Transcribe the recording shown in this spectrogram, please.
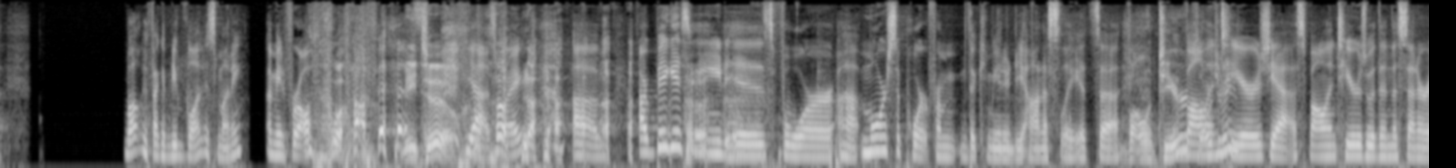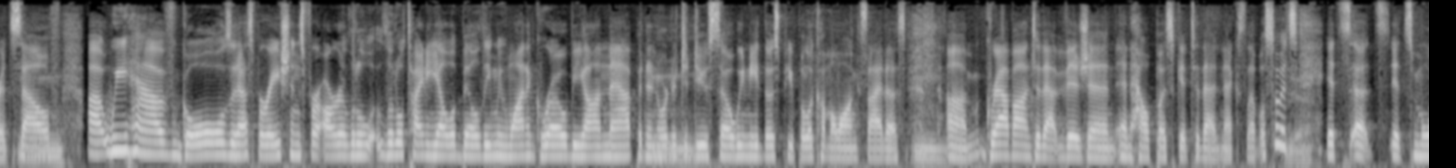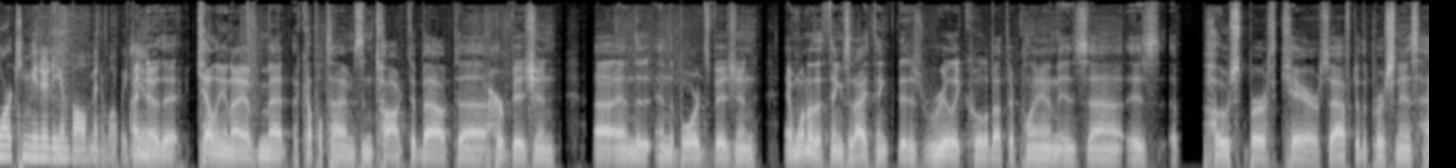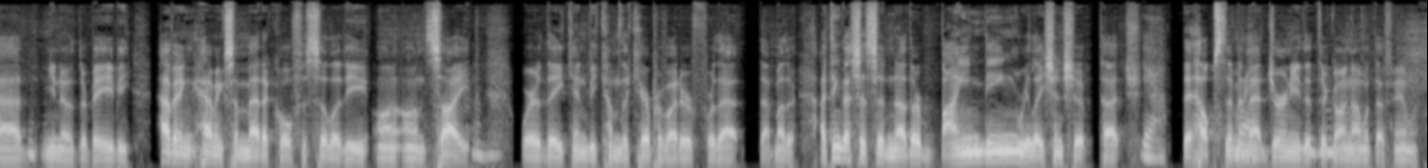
well, if I can be blunt, it's money. I mean, for all the nonprofits. Me too. yes, right. um, our biggest need is for uh, more support from the community. Honestly, it's uh, Volunteers? Is that what you mean? Volunteers, yes, volunteers within the center itself. Mm. Uh, we have goals and aspirations for our little little tiny yellow building. We want to grow beyond that, but in order to Mm. do so, we need those people to come alongside us, um, grab onto that vision, and help us get to that next level. So it's it's uh, it's, it's more community involvement in what we do. I know that Kelly and I have met a couple times and talked about uh, her vision uh, and the and the board's vision. And one of the things that I think that is really cool about their plan is uh, is a post birth care. So after the person has had you know their baby, having having some medical facility on on site where they can become the care provider for that that mother. I think that's just another binding relationship touch Yeah. that helps them in that journey that they're going on with that family.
